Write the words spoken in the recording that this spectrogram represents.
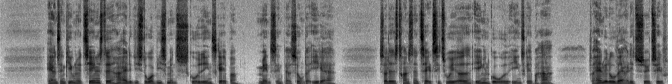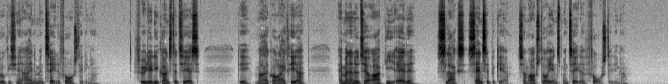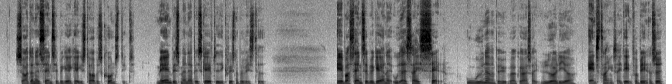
Herrens angivende tjeneste, har alle de store vismænds gode egenskaber, mens en person, der ikke er således transcendentalt situeret, ingen gode egenskaber har – for han vil uværligt søge tilflugt i sine egne mentale forestillinger. Følgelig konstateres det meget korrekt her, at man er nødt til at opgive alle slags sansebegær, som opstår i ens mentale forestillinger. Sådanne sansebegær kan ikke stoppes kunstigt. Men hvis man er beskæftiget i kristnebevidsthed, æbber sansebegærene ud af sig selv, uden at man behøver at gøre sig yderligere anstrengelser i den forbindelse.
